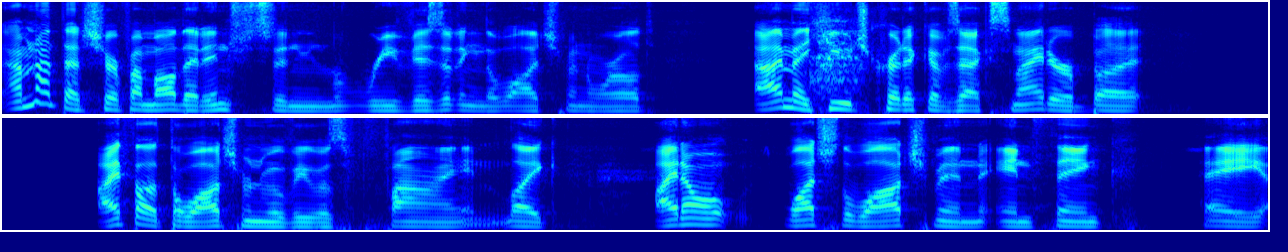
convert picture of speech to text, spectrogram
I'm not that sure if I'm all that interested in revisiting the Watchmen world. I'm a huge critic of Zack Snyder, but I thought the Watchmen movie was fine. Like, I don't watch the Watchmen and think, "Hey,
